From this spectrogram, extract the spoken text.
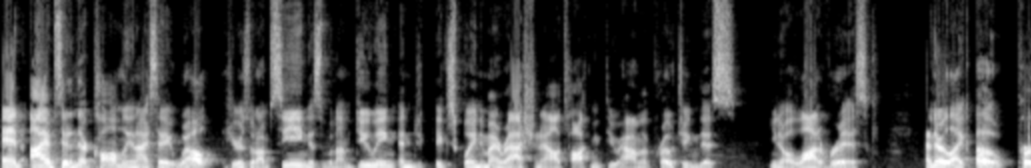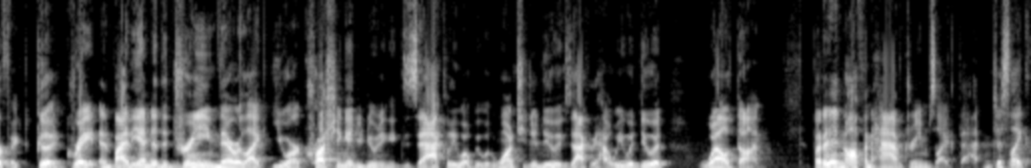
And I'm sitting there calmly and I say, well, here's what I'm seeing. This is what I'm doing. And explaining my rationale, talking through how I'm approaching this, you know, a lot of risk. And they're like, oh, perfect, good, great. And by the end of the dream, they were like, you are crushing it. You're doing exactly what we would want you to do, exactly how we would do it. Well done. But I didn't often have dreams like that. And just like,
